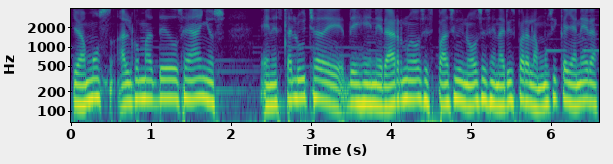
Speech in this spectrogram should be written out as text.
llevamos algo más de 12 años en esta lucha de, generar nuevos espacios y nuevos escenarios para la música llanera.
